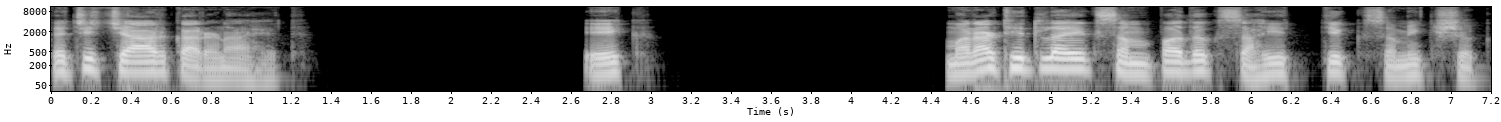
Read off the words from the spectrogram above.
त्याची चार कारणं आहेत. एक मराठीतला एक संपादक साहित्यिक समीक्षक.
